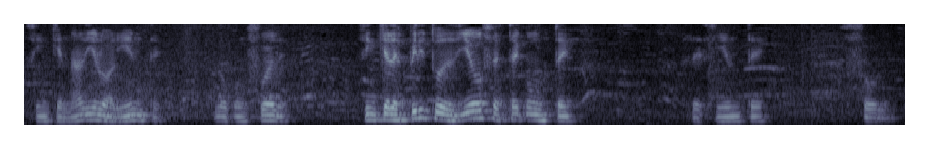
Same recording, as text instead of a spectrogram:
sin que nadie lo aliente, lo consuele, sin que el Espíritu de Dios esté con usted. Se siente solo.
